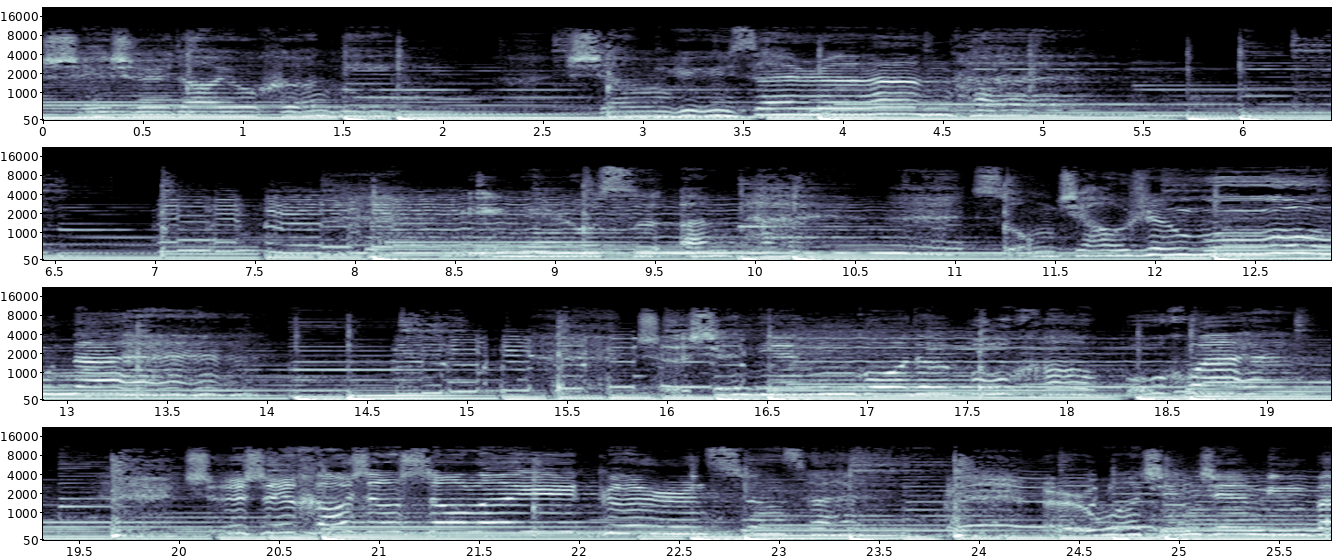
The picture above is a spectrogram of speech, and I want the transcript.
谁知道又和你相遇在人海，命运如此安排，总叫人无奈。这些年过得不好不坏，只是好像少了一个人存在，而我渐渐明白，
